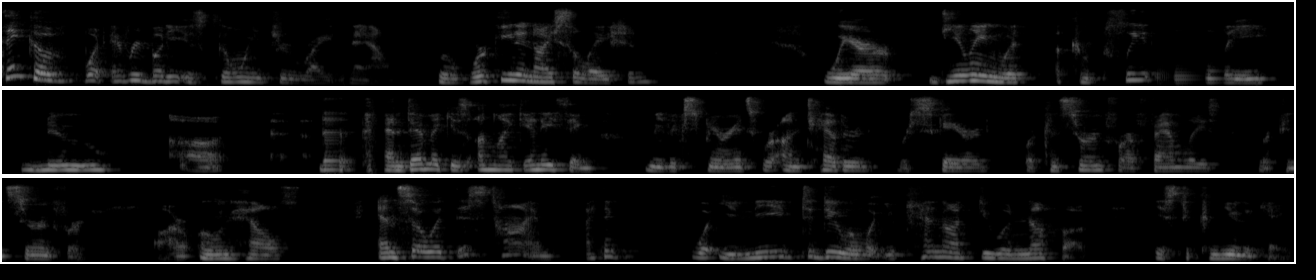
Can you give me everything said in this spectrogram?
think of what everybody is going through right now. We're working in isolation. We're dealing with a completely new, uh, the pandemic is unlike anything we've experienced. We're untethered, we're scared, we're concerned for our families, we're concerned for our own health. And so at this time, I think what you need to do and what you cannot do enough of is to communicate.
